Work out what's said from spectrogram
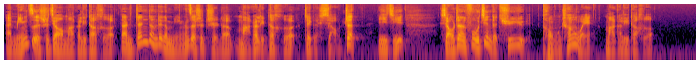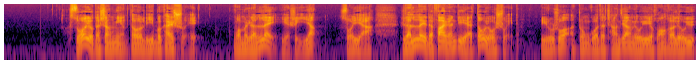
哎，名字是叫玛格丽特河，但真正这个名字是指的玛格里特河这个小镇以及小镇附近的区域，统称为玛格丽特河。所有的生命都离不开水，我们人类也是一样。所以啊，人类的发源地都有水，比如说中国的长江流域、黄河流域。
